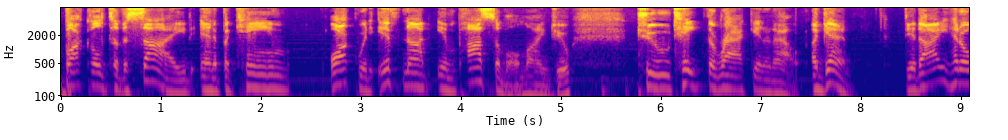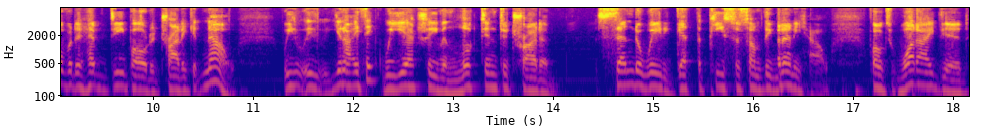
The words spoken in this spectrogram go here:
buckle to the side and it became awkward, if not impossible, mind you, to take the rack in and out. Again, did I head over to Home Depot to try to get? No, we, we, you know, I think we actually even looked into try to send a way to get the piece or something. But anyhow, folks, what I did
